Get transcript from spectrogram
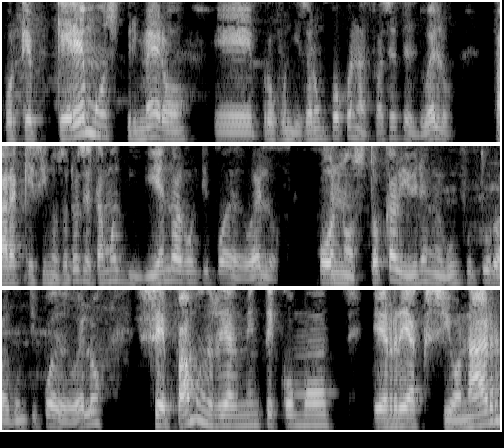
porque queremos primero eh, profundizar un poco en las fases del duelo, para que si nosotros estamos viviendo algún tipo de duelo o nos toca vivir en algún futuro algún tipo de duelo, sepamos realmente cómo eh, reaccionar,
